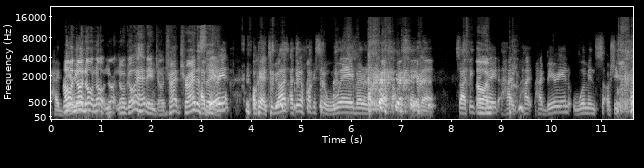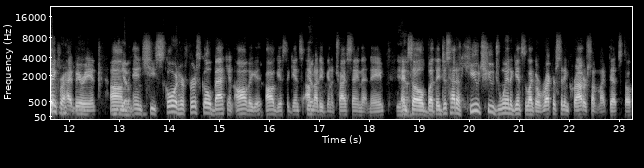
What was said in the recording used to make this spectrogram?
hi, oh no no no no no! Go ahead, Angel. Try try to Hiberian? say it. okay, to be honest, I think I fucking said it way better than you. I'm gonna say that. So I think they oh, played Hi- Hi- Hibernian women's, or she's playing for Hibernian, um, yep. and she scored her first goal back in August against. Yep. I'm not even going to try saying that name. Yeah. And so, but they just had a huge, huge win against like a record-setting crowd or something like that. So,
